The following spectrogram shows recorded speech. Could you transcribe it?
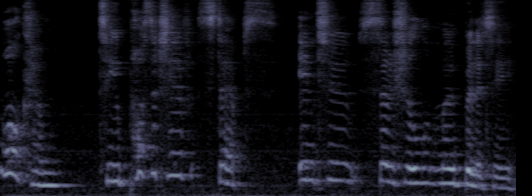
Welcome to Positive Steps into Social Mobility.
